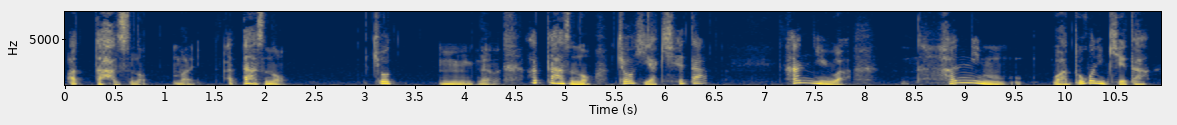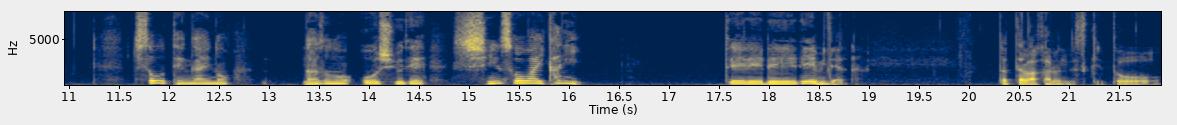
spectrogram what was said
あったはずの、まあ、あったはずの、狂気、うん、あったはずの狂気が消えた。犯人は、犯人はどこに消えた奇想天外の謎の応酬で真相はいかにてれれれみたいな。だったらわかるんですけど、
